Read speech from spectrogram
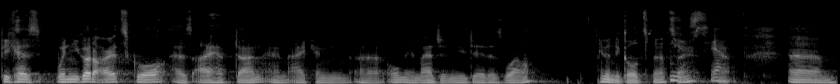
because when you go to art school, as I have done, and I can uh, only imagine you did as well, you went to Goldsmiths, Yes, right? yeah. Yeah. Um,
